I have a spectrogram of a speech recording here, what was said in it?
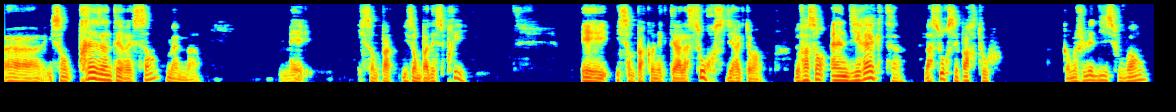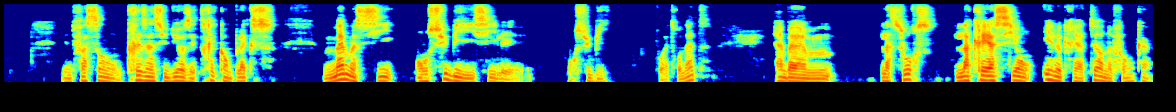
Euh, ils sont très intéressants même, mais ils sont pas, ils ont pas d'esprit et ils sont pas connectés à la source directement. De façon indirecte, la source est partout. Comme je l'ai dit souvent, d'une façon très insidieuse et très complexe, même si on subit ici les, on subit, pour être honnête, eh ben, la source, la création et le créateur ne font qu'un.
